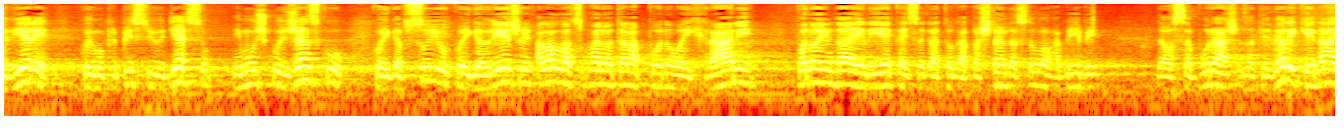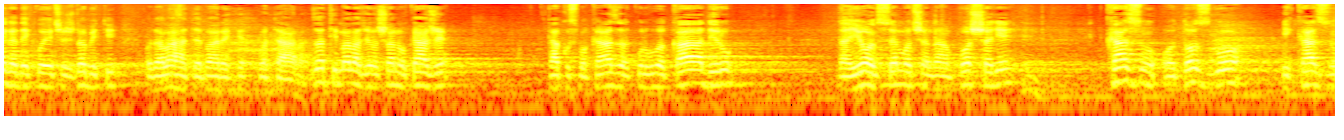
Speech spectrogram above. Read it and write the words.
vjere, koji mu pripisuju i djecu, i mušku i žensku, koji ga psuju, koji ga vrijeđaju, ali Allah subhanahu wa ta'ala ponovo ih hrani, ponovo im daje lijeka i svega toga. Pa šta onda s tobom, Habibi, da osaburaš za te velike nagrade koje ćeš dobiti od Allaha te bareke wa ta'ala. Zatim Allah Đelšanu kaže, kako smo kazali, kul huve kadiru, da je on svemoćan da vam pošalje kaznu od ozgo i kaznu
